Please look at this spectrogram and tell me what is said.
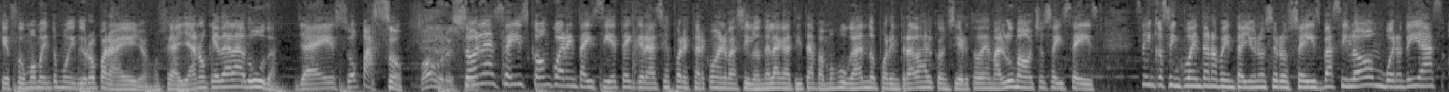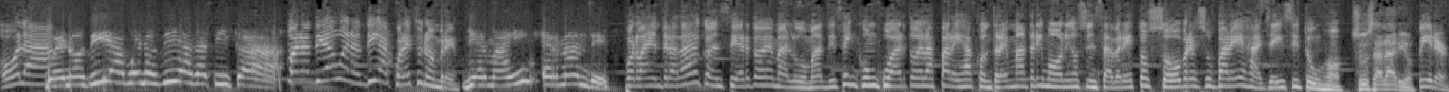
que fue un momento muy duro para ellos. O sea, ya no queda la duda, ya eso pasó. Son las 6 con 47, gracias por estar con el vacilón de la gatita. Vamos jugando por entradas al concierto de Maluma 866. 550-9106. Vacilón, buenos días. Hola. Buenos días, buenos días, gatica. Buenos días, buenos días. ¿Cuál es tu nombre? Germaín Hernández. Por las entradas al concierto de Maluma, dicen que un cuarto de las parejas contraen matrimonio sin saber esto sobre su pareja, Jaycee Tunjo. Su salario. Peter.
